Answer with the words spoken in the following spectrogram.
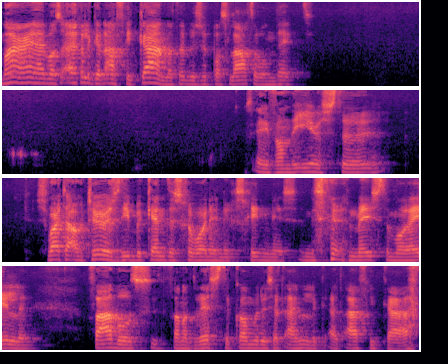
maar hij was eigenlijk een Afrikaan. Dat hebben ze pas later ontdekt. Dat is een van de eerste zwarte auteurs die bekend is geworden in de geschiedenis. En de meeste morele fabels van het Westen komen dus uiteindelijk uit Afrika.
